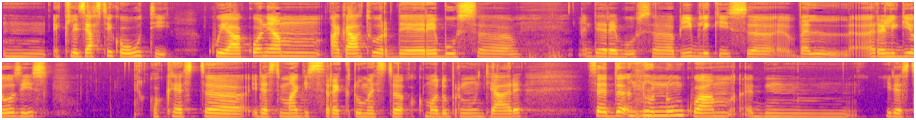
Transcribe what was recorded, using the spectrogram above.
mm, ecclesiastico uti, quia quoniam agatur de rebus de rebus biblicis vel religiosis hoc est id est magis rectum est hoc modo pronuntiare sed non nunquam mm, id est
